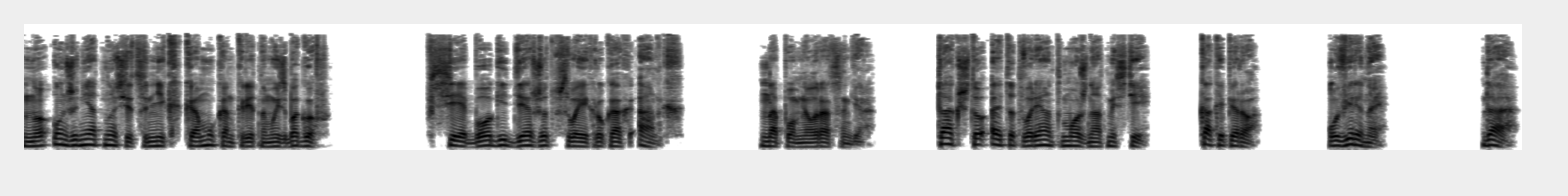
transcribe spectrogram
Но он же не относится ни к кому конкретному из богов. Все боги держат в своих руках Анг», — напомнил Ратцингер. «Так что этот вариант можно отмести, как и перо. Уверены?» «Да,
